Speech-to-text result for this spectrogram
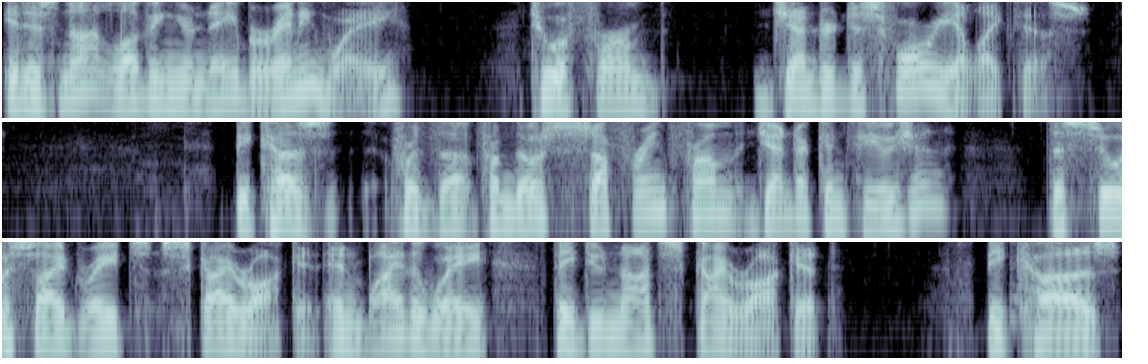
it is not loving your neighbor anyway to affirm gender dysphoria like this. Because for the, from those suffering from gender confusion, the suicide rates skyrocket. And by the way, they do not skyrocket because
